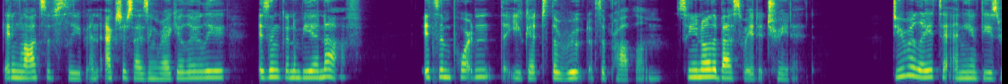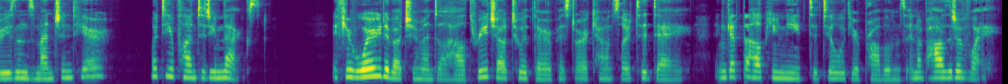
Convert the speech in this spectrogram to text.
getting lots of sleep, and exercising regularly isn't gonna be enough. It's important that you get to the root of the problem so you know the best way to treat it. Do you relate to any of these reasons mentioned here? What do you plan to do next? If you're worried about your mental health, reach out to a therapist or a counselor today and get the help you need to deal with your problems in a positive way.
